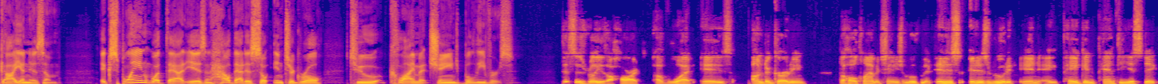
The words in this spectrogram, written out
Gaianism. Explain what that is and how that is so integral to climate change believers. This is really the heart of what is undergirding the whole climate change movement. It is it is rooted in a pagan pantheistic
